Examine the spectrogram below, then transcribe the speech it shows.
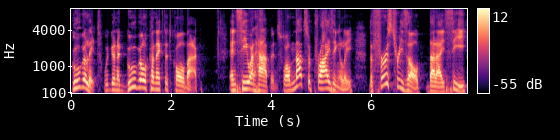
Google it. We're going to Google connected callback and see what happens. Well, not surprisingly, the first result that I see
